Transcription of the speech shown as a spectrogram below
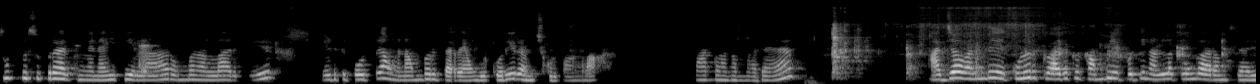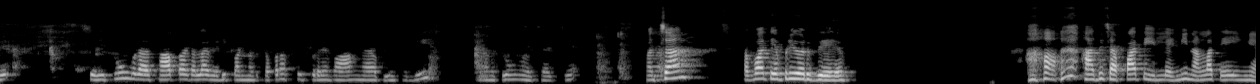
சூப்பர் சூப்பராக இருக்குங்க. நைட்டி எல்லாம் ரொம்ப நல்லா இருக்கு. எடுத்து போட்டு அவங்க நம்பர் தர்றேன். அவங்களுக்கு கொரியர் அனுப்பிச்சு கொடுப்பாங்களா? பார்க்கலாம் நம்ம அதை. அஜா வந்து குளிருக்கு அதுக்கு கம்பளி பற்றி நல்லா தூங்க ஆரம்பிச்சிட்டாரு சரி தூங்குடா. சாப்பாடெல்லாம் ரெடி பண்ணதுக்கப்புறம் கூப்பிட்றேன். வாங்க அப்படின்னு சொல்லி நாங்கள் தூங்க வச்சாச்சு. மச்சான் சப்பாத்தி எப்படி வருது? அது சப்பாத்தி இல்லை. நீ நல்லா தேய்ங்க.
